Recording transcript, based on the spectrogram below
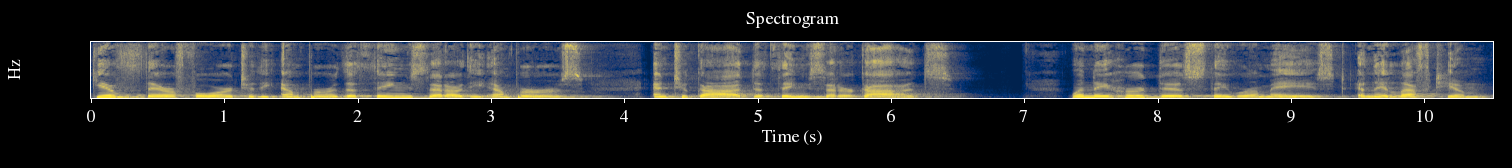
Give therefore to the emperor the things that are the emperor's, and to God the things that are God's. When they heard this, they were amazed, and they left him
